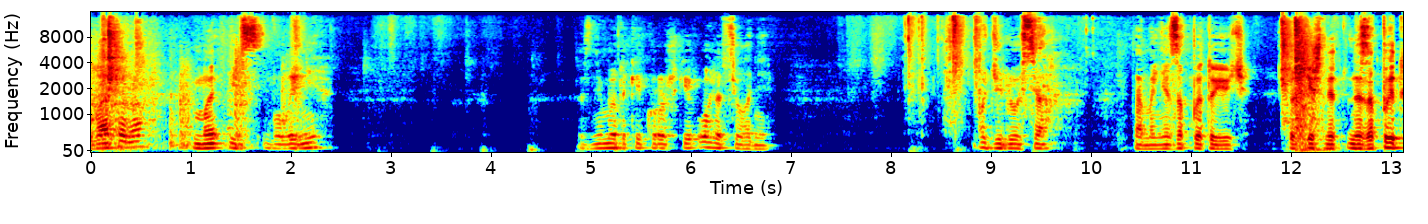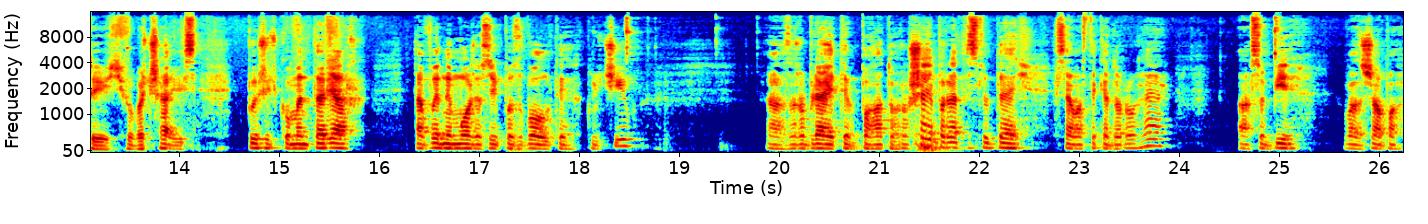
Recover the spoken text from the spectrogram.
вечора. Ми із Волині. Зніму такий короткий огляд сьогодні. Поділюся. Та мені запитують, точніше не, не запитують, вибачаюсь. Пишуть в коментарях, та ви не можете собі дозволити ключів. Заробляєте багато грошей, берете з людей, все у вас таке дороге, а собі вас жаба.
